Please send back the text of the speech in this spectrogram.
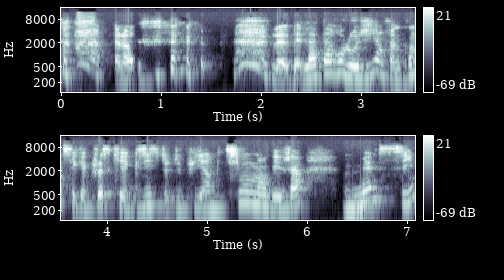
Alors, ben, la, tarologie, en fin de compte, c'est quelque chose qui existe depuis un petit moment déjà, même si,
